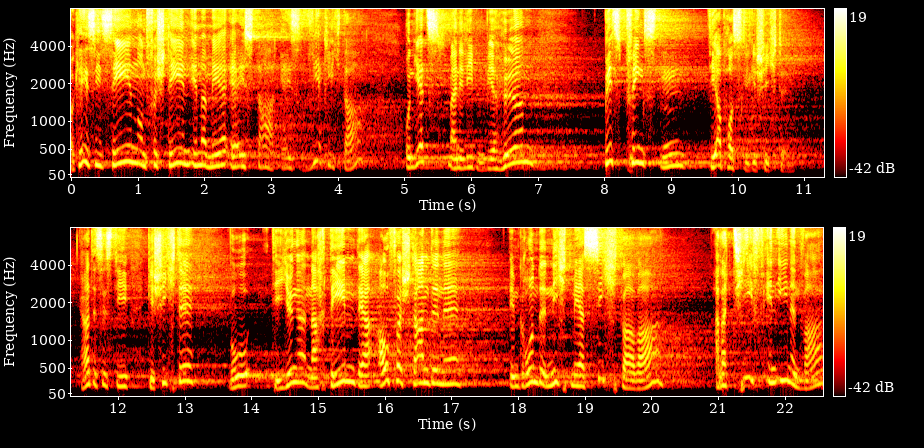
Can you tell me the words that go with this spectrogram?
Okay, sie sehen und verstehen immer mehr, er ist da. Er ist wirklich da. Und jetzt, meine Lieben, wir hören bis Pfingsten die Apostelgeschichte. Ja, das ist die Geschichte, wo die Jünger, nachdem der Auferstandene im Grunde nicht mehr sichtbar war, aber tief in ihnen war,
